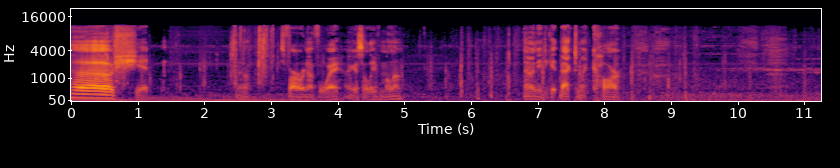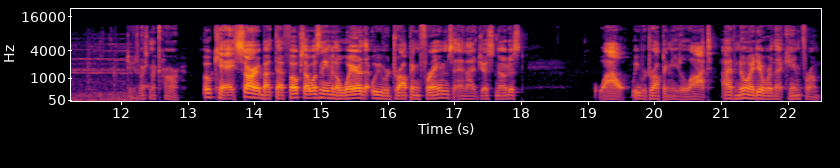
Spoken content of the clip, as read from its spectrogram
Oh, shit. Well, he's far enough away. I guess I'll leave him alone. Now I need to get back to my car. Dude, where's my car? Okay, sorry about that, folks. I wasn't even aware that we were dropping frames, and I just noticed. Wow, we were dropping a lot. I have no idea where that came from.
